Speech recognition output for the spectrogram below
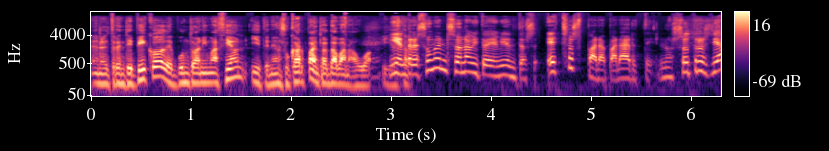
en el 30 y pico de punto de animación y tenían su carpa, entonces daban agua. Y, en resumen son avituallamientos hechos para pararte. Nosotros ya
